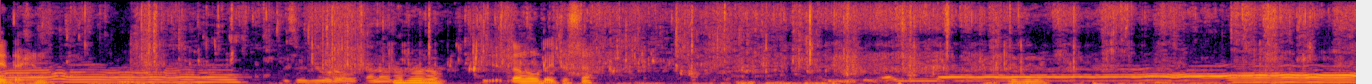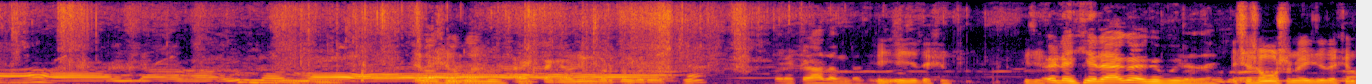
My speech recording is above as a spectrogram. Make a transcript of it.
এই দেখেন টানা উঠাইতেছে এই দেখেন, আরেকটা কেমন করতে করে হ্যাঁ পরে একটা আধা ঘণ্টা এই এই যে দেখেন এটা কি রাগ আগে বুঝা যায়? এসে সমস্যা নেই এই যে দেখেন।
